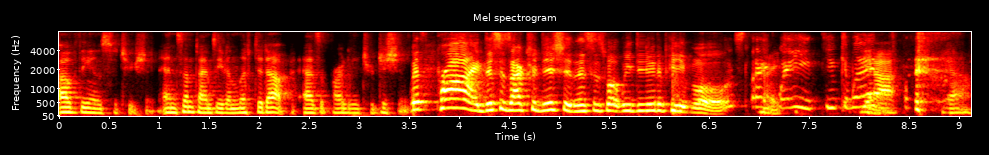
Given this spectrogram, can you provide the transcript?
of the institution and sometimes even lifted up as a part of the tradition. With pride, this is our tradition. This is what we do to people. It's like, right. wait, you can wait. Yeah. yeah.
